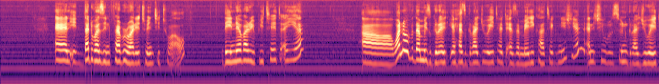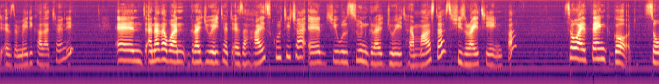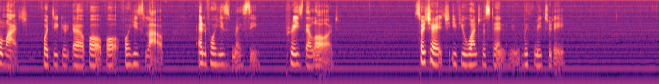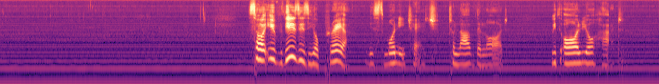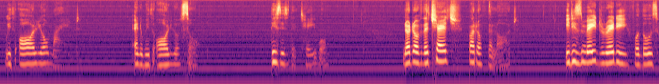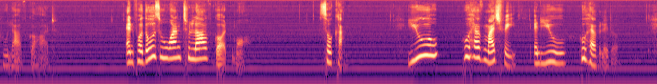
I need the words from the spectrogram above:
and it, that was in February 2012. They never repeated a year. Uh, one of them is gra- has graduated as a medical technician, and she will soon graduate as a medical attorney and another one graduated as a high school teacher and she will soon graduate her master's. She's right here in perth. So i thank god so much for, uh, for, for, for his love and for his mercy. Praise the lord. So church if you want to stand with me today So, if this is your prayer this morning, church, to love the Lord with all your heart, with all your mind, and with all your soul, this is the table, not of the church, but of the Lord. It is made ready for those who love God and for those who want to love God more. So come you who have much faith and you who have little.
